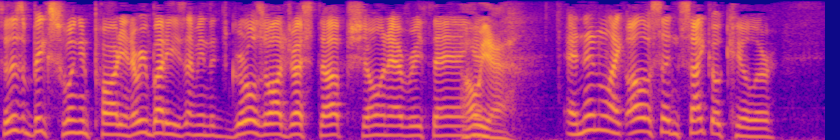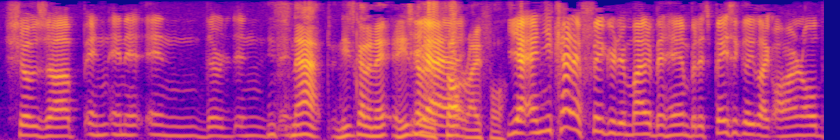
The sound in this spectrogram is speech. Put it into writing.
So there's a big swinging party, and everybody's. I mean, the girls are all dressed up, showing everything. Oh and, yeah. And then like all of a sudden, Psycho Killer shows up, and and it and they're and- snapped, and he's got an a- he's got Yeah. an assault rifle. Yeah, and you kind of figured it might have been him, but it's basically like Arnold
